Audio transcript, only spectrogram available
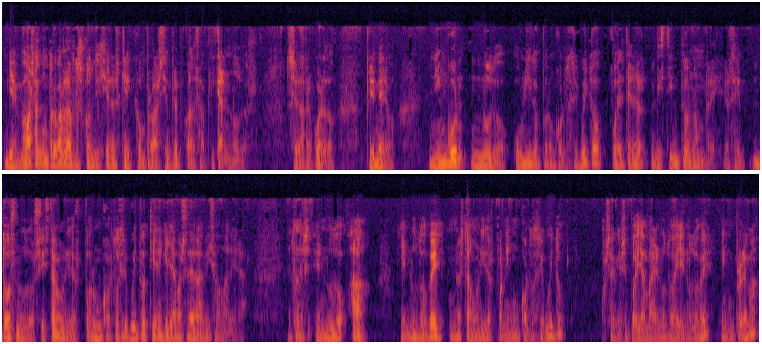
Bien, vamos a comprobar las dos condiciones que hay que comprobar siempre cuando se aplican nudos. Se las recuerdo. Primero, ningún nudo unido por un cortocircuito puede tener distinto nombre. Es decir, dos nudos, si están unidos por un cortocircuito, tienen que llamarse de la misma manera. Entonces, el nudo A y el nudo B no están unidos por ningún cortocircuito, o sea que se puede llamar el nudo A y el nudo B, ningún problema.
